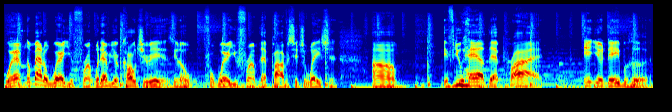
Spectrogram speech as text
where no matter where you're from, whatever your culture is, you know, from where you're from, that poverty situation, um, if you have that pride in your neighborhood,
